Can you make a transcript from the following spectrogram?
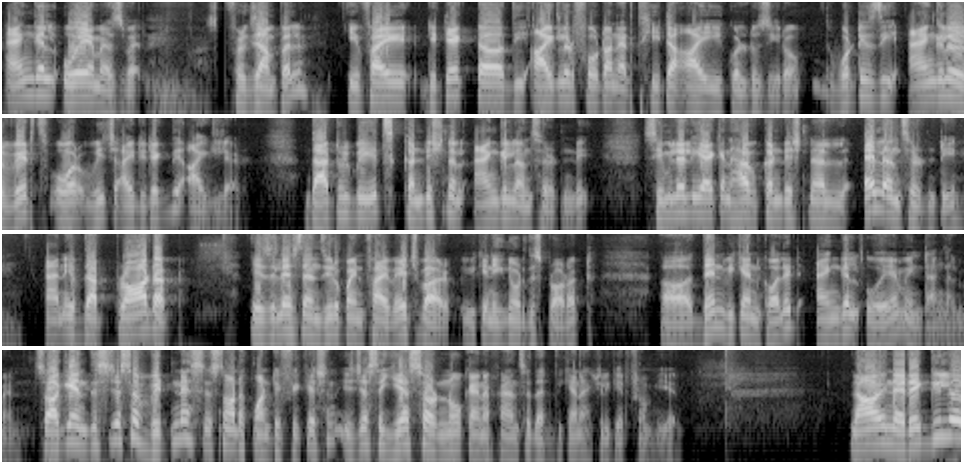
angle OM as well. For example, if I detect uh, the idler photon at theta i equal to 0, what is the angular width over which I detect the idler? That will be its conditional angle uncertainty. Similarly, I can have conditional L uncertainty and if that product is less than 0.5 h bar, we can ignore this product. Uh, then we can call it angle OM entanglement. So again, this is just a witness, it's not a quantification, it's just a yes or no kind of answer that we can actually get from here. Now in a regular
